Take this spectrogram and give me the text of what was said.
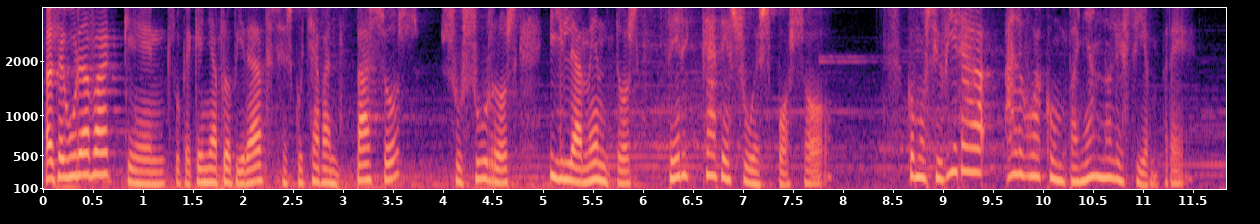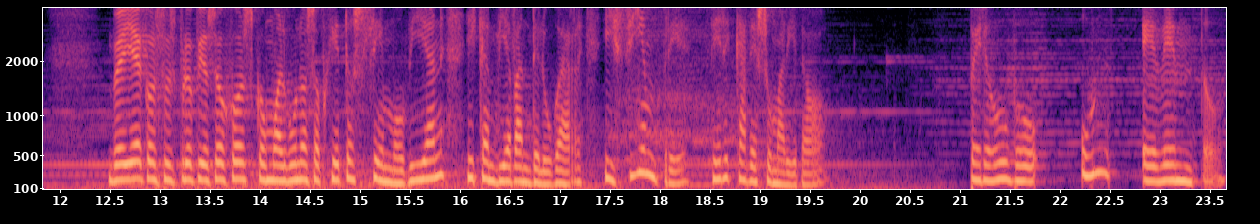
Aseguraba que en su pequeña propiedad se escuchaban pasos, susurros y lamentos cerca de su esposo, como si hubiera algo acompañándole siempre. Veía con sus propios ojos cómo algunos objetos se movían y cambiaban de lugar, y siempre cerca de su marido. Pero hubo un evento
